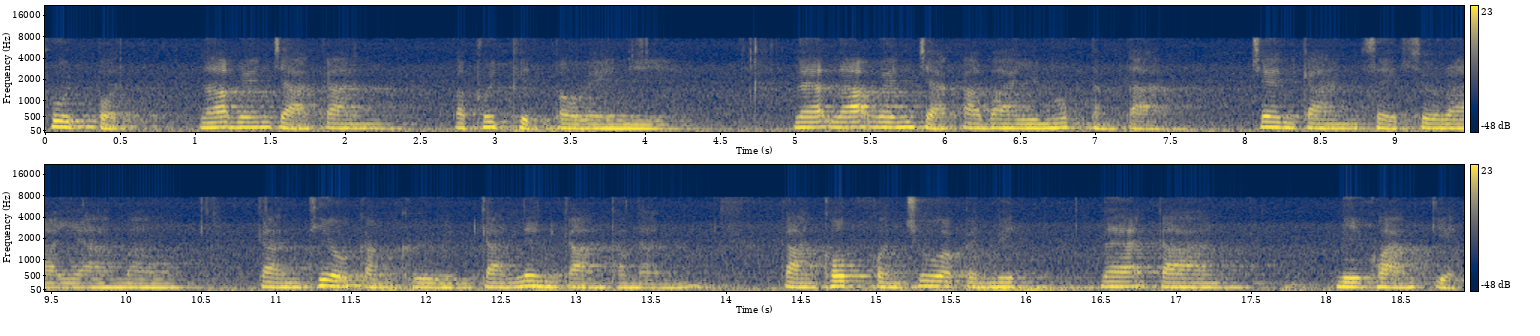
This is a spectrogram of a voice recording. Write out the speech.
พูดปด ละเว้นจากการประพฤติผิดประเวณี และละเว้นจากอบายมุขต่างๆ เช่นการเสพสุรายาเมา การเที่ยวกลางคืน การเล่นการพนัน การครบคนชั่วเป็นมิตร และการมีความเกียด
